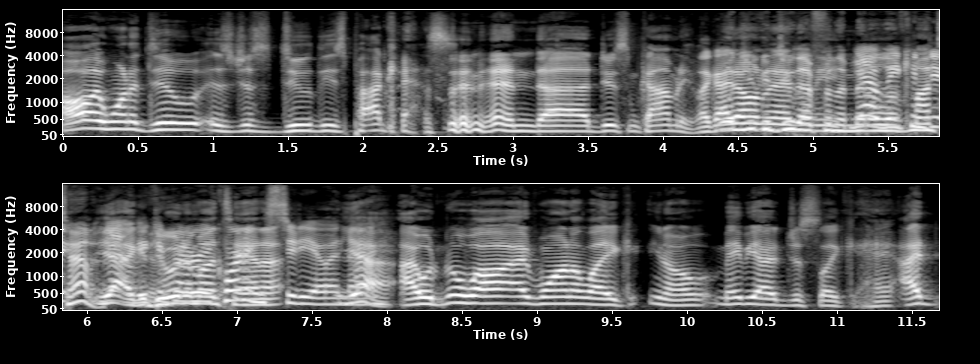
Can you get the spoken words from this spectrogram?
all I want to do is just do these podcasts and, and uh, do some comedy. Like I don't. you could do that any- from the middle we of can do- Montana. Yeah, I we could can do it in a recording Montana. studio in Yeah, there. I would. Well, I'd want to like you know maybe I'd just like hang, I'd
